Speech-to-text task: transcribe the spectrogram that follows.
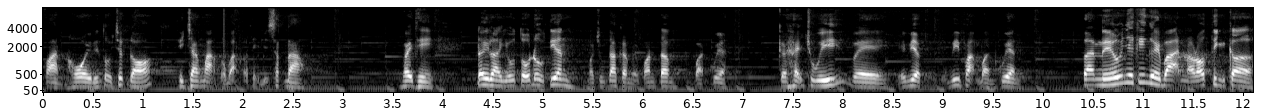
phản hồi đến tổ chức đó thì trang mạng của bạn có thể bị shut down. Vậy thì đây là yếu tố đầu tiên mà chúng ta cần phải quan tâm, bản quyền hãy chú ý về cái việc vi phạm bản quyền. Là nếu như cái người bạn nào đó tình cờ,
